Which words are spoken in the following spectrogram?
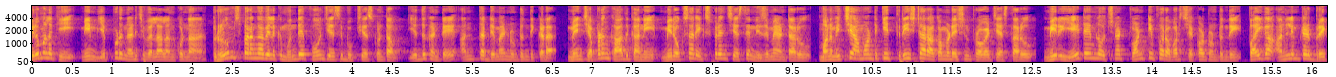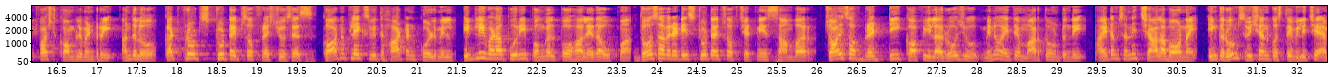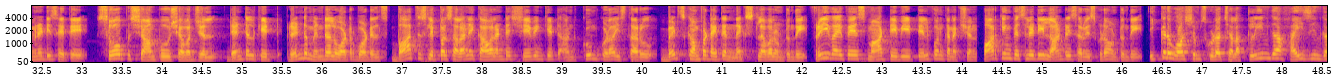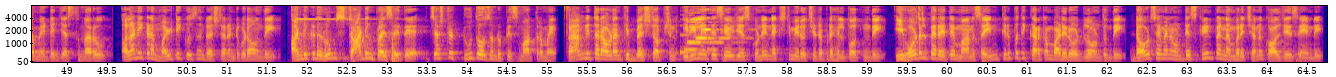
తిరుమలకి మేము ఎప్పుడు నడిచి వెళ్ళాలనుకున్నా రూమ్స్ పరంగా వీళ్ళకి ముందే ఫోన్ చేసి బుక్ చేసుకుంటాం. ఎందుకంటే అంత డిమాండ్ ఉంటుంది ఇక్కడ. మేము చెప్పడం కాదు కానీ మీరు ఒకసారి ఎక్స్పీరియన్స్ చేస్తే నిజమే అంటారు. మనం ఇచ్చే అమౌంట్కి త్రీ స్టార్ అకామిడేషన్ ప్రొవైడ్ చేస్తారు. మీరు ఏ టైంలో వచ్చినా ట్వంటీ ఫోర్ అవర్స్ చెక్అౌట్ ఉంటుంది. పైగా అన్లిమిటెడ్ బ్రేక్ఫాస్ట్ కాంప్లిమెంటరీ అందులో cut fruits two types of fresh juices corn flakes with hot and cold milk idli vada puri pongal poha లేదా upma dosa varieties two types of chutneys sambar choice of bread tea coffee ఇలా రోజు menu అయితే మారుతూ ఉంటుంది. Items అన్ని చాలా బాగున్నాయి. ఇంకా రూమ్స్ విషయానికి వస్తే వీళ్ళిచ్చే అమ్యూనిటీస్ అయితే soap shampoo shower gel dental kit రెండు mineral water bottles bath slippers అలానే కావాలంటే షేవింగ్ కిట్ అండ్ కూమ్ కూడా ఇస్తారు. బెడ్స్ కంఫర్ట్ అయితే నెక్స్ట్ లెవెల్ ఉంటుంది. Free wifi smart TV telephone connection parking facility laundry service కూడా ఉంటుంది. ఇక్కడ వాష్రూమ్స్ కూడా చాలా క్లీన్గా హైజీన్గా మెయింటైన్ చేస్తున్నారు. అలానే ఇక్కడ మల్టీ కుజన్ రెస్టారెంట్ కూడా ఉంది. అండ్ ఇక్కడ రూమ్ స్టార్టింగ్ ప్రైస్ అయితే జస్ట్ టూ థౌసండ్ రూపీస్ మాత్రమే. ఫ్యామిలీతో రావడానికి బెస్ట్ ఆప్షన్ ఇరిల్ అయితే సేవ్ చేసుకోండి. నెక్స్ట్ మీరు వచ్చేటప్పుడు హెల్ప్ అవుతుంది. ఈ హోటల్ పేరు అయితే మానసైన్ తిరుపతి కరకంబాడి రోడ్లో ఉంటుంది. డౌట్స్ ఏమైనా ఉంటే స్క్రీన్ పై నంబర్ ఇచ్చాను. కాల్ చేసేయండి.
